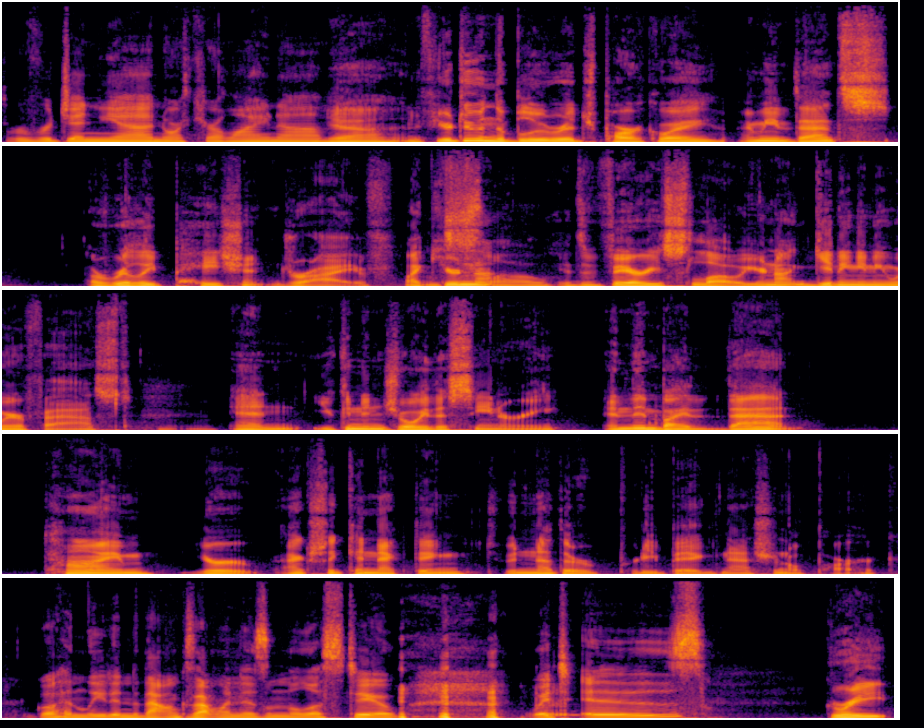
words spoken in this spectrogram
through Virginia, North Carolina. Yeah, and if you're doing the Blue Ridge Parkway, I mean that's a really patient drive. Like you're Slow. not it's very slow. You're not getting anywhere fast and you can enjoy the scenery. And then by that time, you're actually connecting to another pretty big national park. Go ahead and lead into that one because that one is on the list too, which is Great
